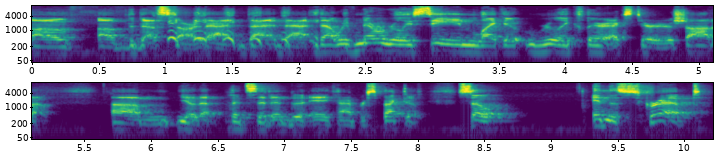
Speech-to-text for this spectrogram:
of of the Death Star that that that that we've never really seen like a really clear exterior shot of. Um, you know that puts it into any kind of perspective. So in the script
